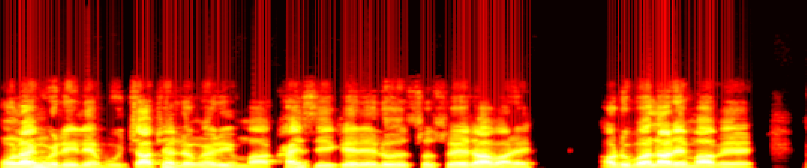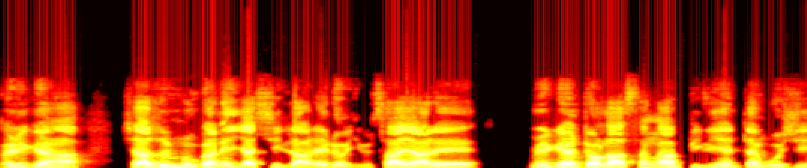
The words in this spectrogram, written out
အွန်လိုင်းငွေလိမ်လည်မှုကြားဖြတ်လုပ်ငန်းတွေမှာခိုင်းစေခဲ့တယ်လို့ဆွဆွဲထားပါတယ်။အော်တိုဘာလထဲမှာပဲအမေရိကန်ဟာရာဇဝတ်မှုကနေရရှိလာတယ်လို့ယူဆရတဲ့အမေရိကန်ဒေါ်လာ15ဘီလီယံတန်ဖိုးရှိ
